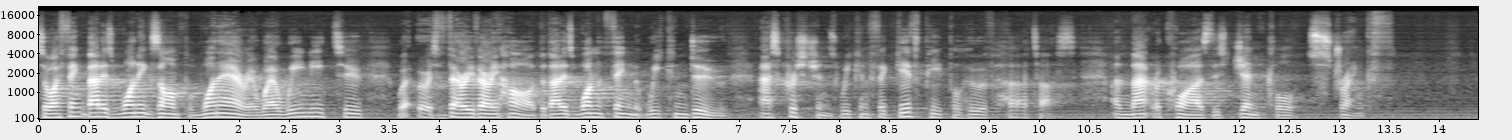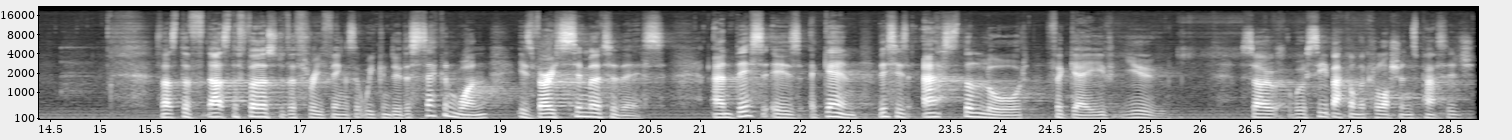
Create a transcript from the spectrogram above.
So I think that is one example, one area where we need to, where, it's very, very hard, but that is one thing that we can do as Christians. We can forgive people who have hurt us, and that requires this gentle strength. So that's the, that's the first of the three things that we can do. The second one is very similar to this. And this is, again, this is ask the Lord forgave you. So we'll see back on the Colossians passage,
